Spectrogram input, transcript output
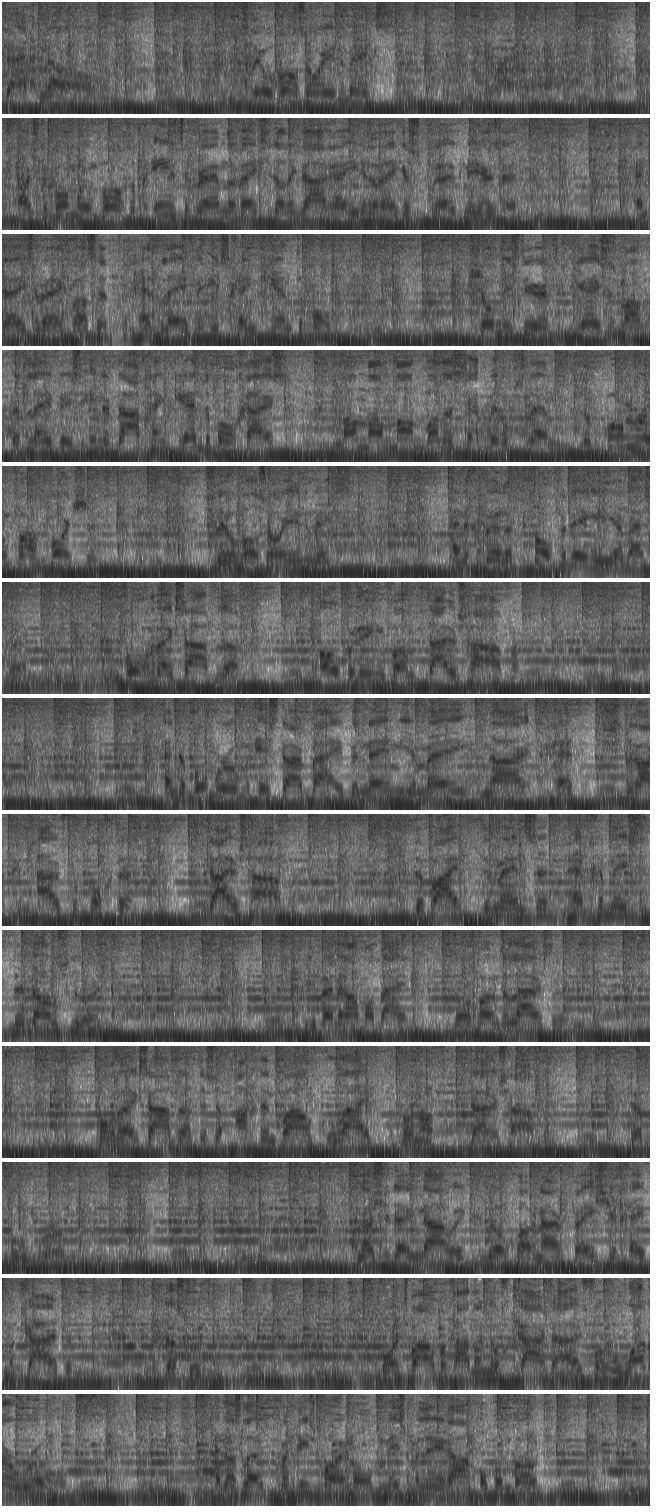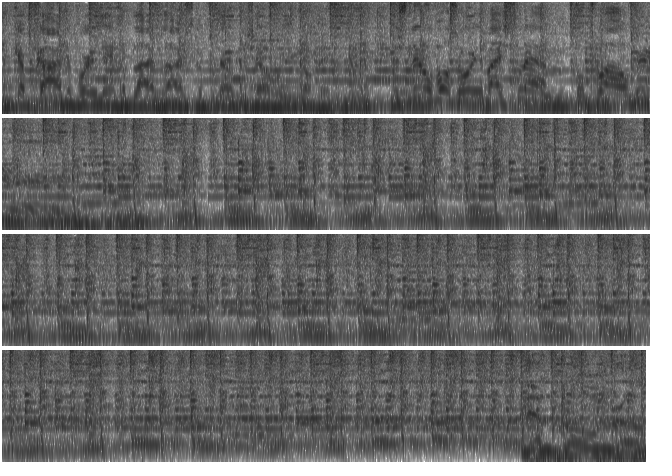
Techno. Vos hoor je in de mix. Als je de Boom Room volgt op Instagram, dan weet je dat ik daar eh, iedere week een spreuk neerzet. En deze week was het Het leven is geen krentenbol. John die stuurt, Jezus man, het leven is inderdaad geen krentenbol, Gijs. Man, man, man, wat een set weer op Slam. De boomroom van Vosje. Sluw Vos hoor je in de mix. En er gebeuren toffe dingen hier bij Slam. Volgende week zaterdag, opening van Thuishaven. En de Boomroom is daarbij. We nemen je mee naar het strak uitverkochte Thuishaven. De vibe, de mensen, het gemis, de dansvloer. Je bent er allemaal bij, door gewoon te luisteren. Volgende week zaterdag tussen 8 en 12 live vanaf Thuishaven. De Boomroom. En als je denkt, nou, ik wil gewoon naar een feestje, geef me kaarten. Dat is goed. Voor 12 gaan er nog kaarten uit voor Waterworld. En dat is leuk, Patrice Boymel, Miss Malera op een boot. Ik heb kaarten voor je liggen, blijf luisteren, vertel je zo hoe je kan winnen. Dus Sneeuwvos hoor je bij Slam, tot 12 uur. Boom Room.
